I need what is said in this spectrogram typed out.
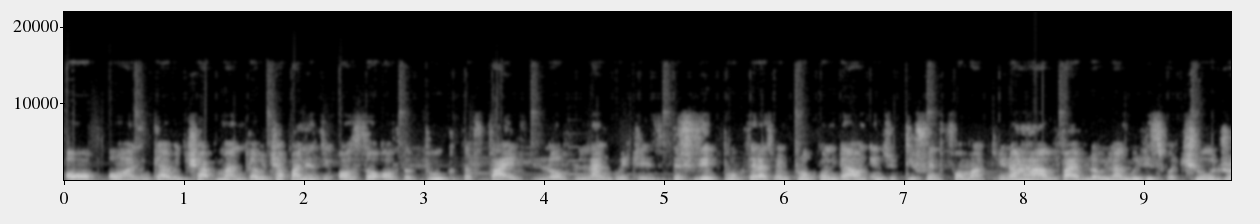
up on Gary Chapman. Gary Chapman is the author of the book The Five Love Languages. This is a book that has been broken down into different formats. You now have five love languages for children,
